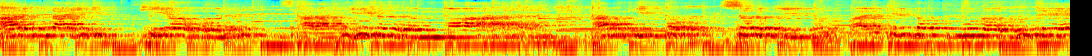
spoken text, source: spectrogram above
아름다이 피어오는 사랑 이름만 가방 깊고 서른 깊고 발길도 무거운데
